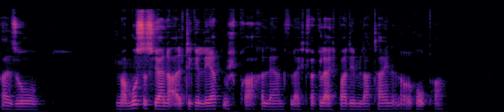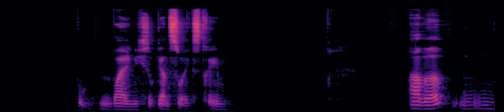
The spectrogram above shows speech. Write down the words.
Also man muss es wie eine alte Gelehrtensprache lernen, vielleicht vergleichbar dem Latein in Europa. Wobei nicht so ganz so extrem. Aber mm,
